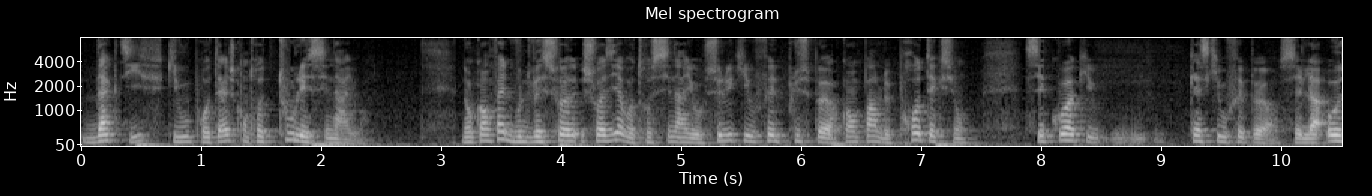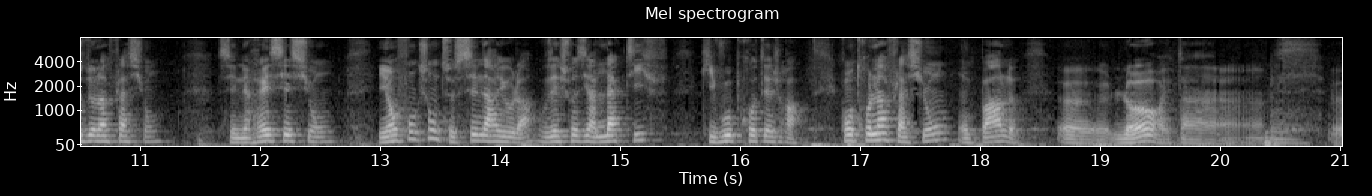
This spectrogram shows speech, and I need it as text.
d'actifs qui vous protègent contre tous les scénarios. Donc en fait, vous devez choisir votre scénario, celui qui vous fait le plus peur. Quand on parle de protection, c'est quoi qu'est-ce qui vous fait peur? C'est la hausse de l'inflation, c'est une récession. Et en fonction de ce scénario-là, vous allez choisir l'actif qui vous protégera. Contre l'inflation, on parle, euh, l'or est un, euh,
